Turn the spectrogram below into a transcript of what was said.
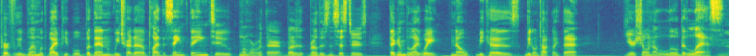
perfectly blend with white people but then we try to apply the same thing to when we're with our brothers, brothers and sisters they're gonna be like wait no because we don't talk like that you're showing a little bit less Yeah.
